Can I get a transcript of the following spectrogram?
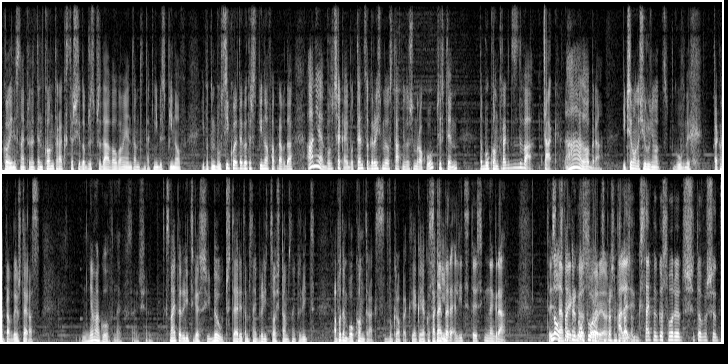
kolejny Sniper, ten kontrakt też się dobrze sprzedawał, pamiętam, ten taki niby spin-off i potem był sequel tego też spin-offa, prawda? A nie, bo czekaj, bo ten co graliśmy ostatnio w zeszłym roku, czy w tym, to był kontrakt z dwa. Tak. A, dobra. I czym one się różnią od głównych tak naprawdę już teraz? Nie ma głównych w sensie. Sniper Elite, wiesz, był cztery, tam Sniper Elite coś tam, Sniper Elite, a potem było kontrakt z dwukropek, jako, jako taki... Sniper Elite to jest inna gra. To No, Sniper Ghost Warrior, przepraszam, Ale przepraszam. Sniper Ghost Warrior 3 to wyszedł,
